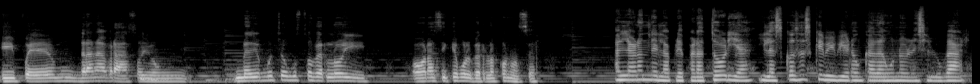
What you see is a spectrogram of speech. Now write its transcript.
Y fue un gran abrazo y un... me dio mucho gusto verlo y ahora sí que volverlo a conocer. Hablaron de la preparatoria y las cosas que vivieron cada uno en ese lugar,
